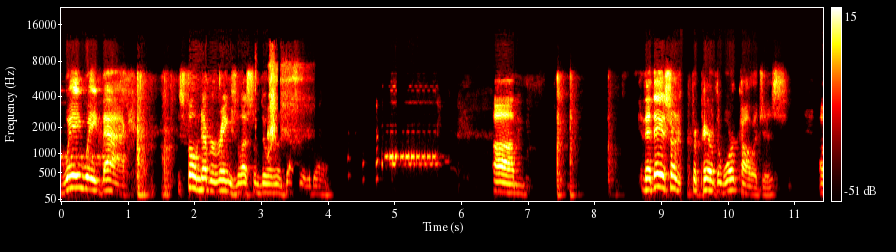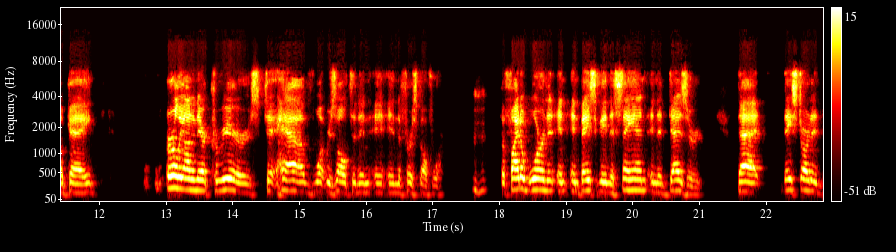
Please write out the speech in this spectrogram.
way way back his phone never rings unless I'm doing what um, that they had started to prepare the war colleges, okay, early on in their careers to have what resulted in in, in the first Gulf War, mm-hmm. to fight a war in, in, in basically in the sand in the desert that they started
